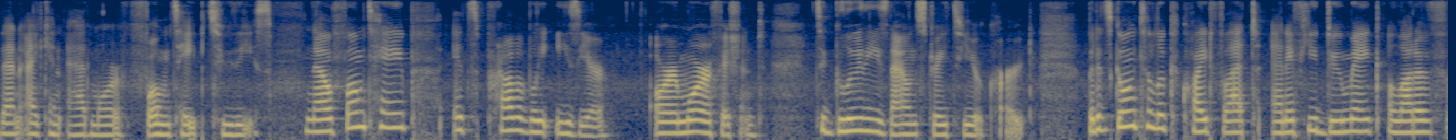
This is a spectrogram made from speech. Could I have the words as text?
then I can add more foam tape to these. Now, foam tape, it's probably easier or more efficient to glue these down straight to your card. But it's going to look quite flat, and if you do make a lot of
